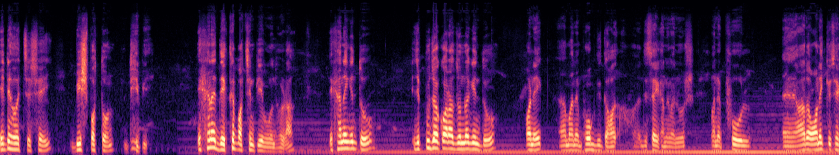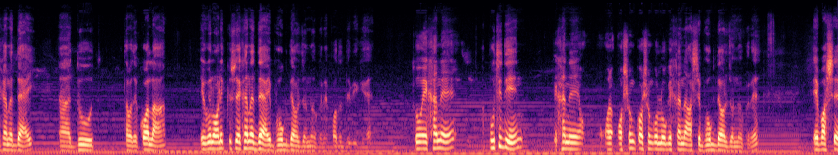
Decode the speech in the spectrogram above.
এটা হচ্ছে সেই বিষপত্তন ঢিবি। এখানে দেখতে পাচ্ছেন প্রিয় বন্ধুরা, এখানে কিন্তু এই যে পূজা করার জন্য কিন্তু অনেক মানে ভোগ দিতে হয়, দিছে এখানে মানুষ মানে ফুল আহ, আরও অনেক কিছু এখানে দেয়। দুধ তারপরে কলা এগুলো অনেক কিছু এখানে দেয় ভোগ দেওয়ার জন্য করে পদ্মা দেবীকে তো এখানে প্রতিদিন এখানে অসংখ্য অসংখ্য লোক এখানে আসে ভোগ দেওয়ার জন্য করে। এ পাশে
